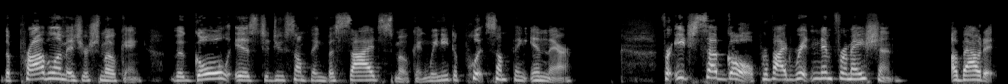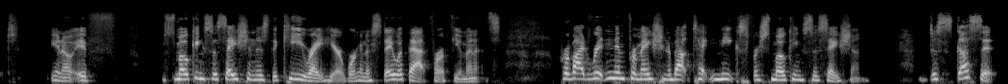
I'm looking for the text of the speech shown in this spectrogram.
The problem is you're smoking. The goal is to do something besides smoking. We need to put something in there. For each sub goal, provide written information about it. You know, if smoking cessation is the key right here, we're going to stay with that for a few minutes. Provide written information about techniques for smoking cessation. Discuss it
